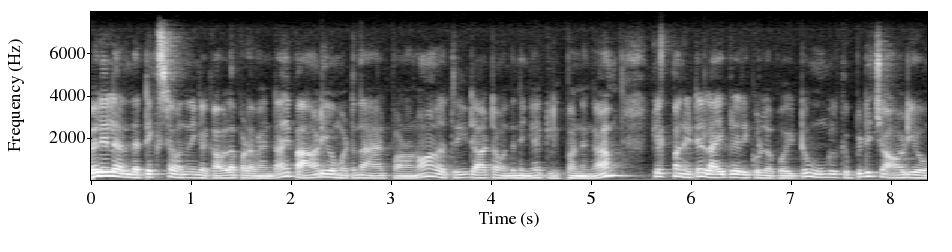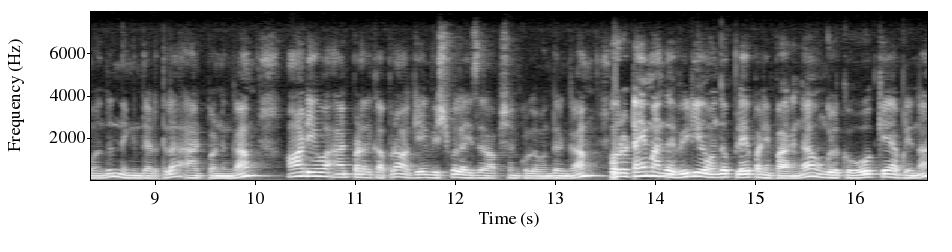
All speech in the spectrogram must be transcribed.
வெளியில் இருந்த டெக்ஸ்ட்டை வந்து நீங்கள் கவலைப்பட வேண்டாம். இப்போ ஆடியோ மட்டும்தான் ஆட் பண்ணணும். அந்த த்ரீ டாட்டை வந்து நீங்கள் கிளிக் பண்ணுங்கள் கிளிக் பண்ணிவிட்டு லைப்ரரிக்குள்ளே போயிட்டு உங்களுக்கு உங்களுக்கு பிடிச்ச ஆடியோ வந்து நீங்கள் இந்த இடத்துல ஆட் பண்ணுங்க. ஆடியோவை ஆட் பண்ணதுக்கப்புறம் அகெயின் விஷுவலைசர் ஆப்ஷனுக்குள்ளே வந்துருங்க. ஒரு டைம் அந்த வீடியோ வந்து ப்ளே பண்ணி பாருங்கள் உங்களுக்கு ஓகே அப்படின்னா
